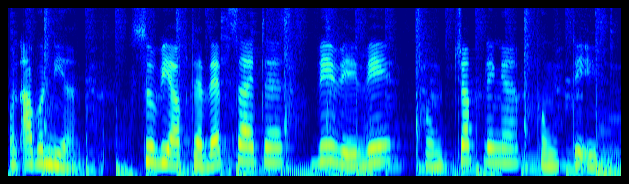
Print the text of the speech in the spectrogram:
und abonnieren, sowie auf der Webseite www.joblinge.de.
